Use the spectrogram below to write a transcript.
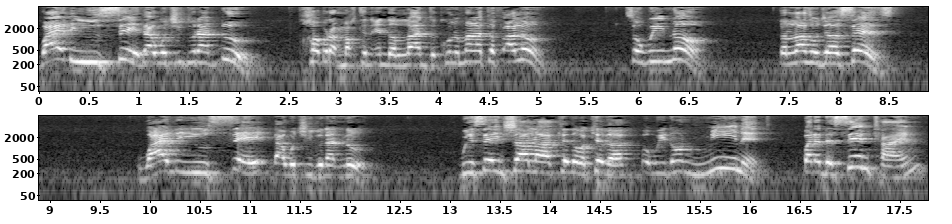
Why do you say that which you do not do? So we know the Allah says, Why do you say that which you do not know? We say inshallah kida wa kida, but we don't mean it. But at the same time,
